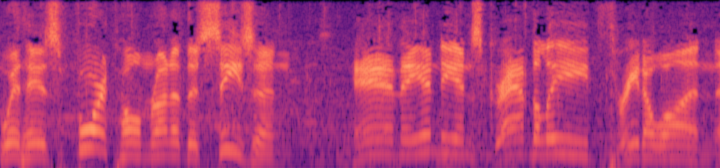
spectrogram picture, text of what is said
with his fourth home run of the season, and the Indians grab the lead 3 to 1.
